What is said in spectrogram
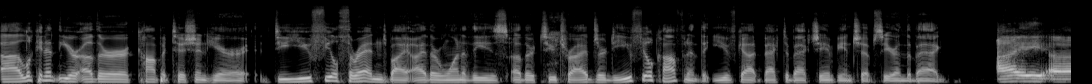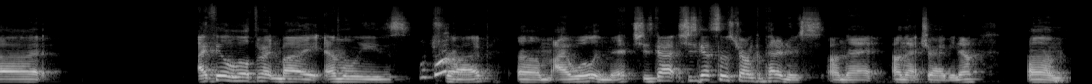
Uh, looking at your other competition here, do you feel threatened by either one of these other two tribes, or do you feel confident that you've got back-to-back championships here in the bag? I uh, I feel a little threatened by Emily's tribe. Um, I will admit she's got she's got some strong competitors on that on that tribe, you know. Um,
